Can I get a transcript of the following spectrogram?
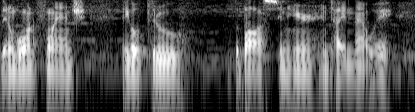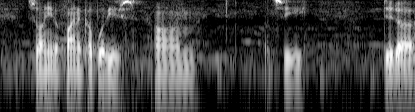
they don't go on a flange. They go through the boss in here and tighten that way. So I need to find a couple of these. Um, let's see. Did uh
